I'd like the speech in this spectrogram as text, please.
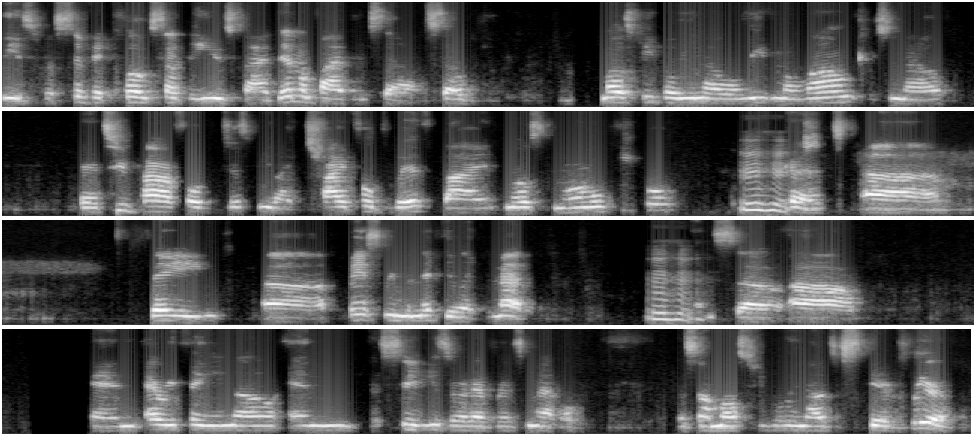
these specific cloaks that they use to identify themselves. So most people, you know, will leave them alone because you know they're too powerful to just be like trifled with by most normal people Mm-hmm. because uh, they uh, basically manipulate metal. Mm-hmm. And so, um, and everything, you know, in the cities or whatever is metal. And so most people, you know, just steer clear of them.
